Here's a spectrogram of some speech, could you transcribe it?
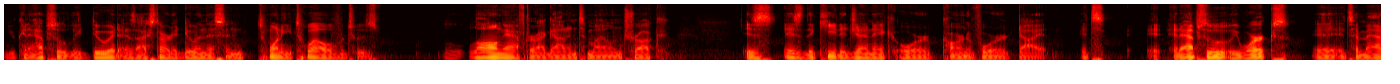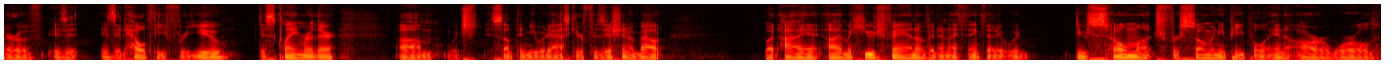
you can absolutely do it as I started doing this in 2012, which was long after I got into my own truck is is the ketogenic or carnivore diet. It's it, it absolutely works. It's a matter of is it is it healthy for you? Disclaimer there, um, which is something you would ask your physician about. But I I'm a huge fan of it, and I think that it would do so much for so many people in our world,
